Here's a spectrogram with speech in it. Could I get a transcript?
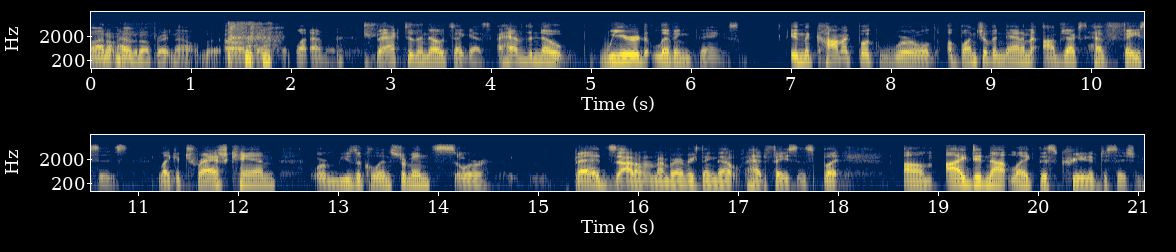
I don't have it up right now, but Oh, okay, whatever. Back to the notes, I guess. I have the note: weird living things. In the comic book world, a bunch of inanimate objects have faces, like a trash can, or musical instruments, or beds. I don't remember everything that had faces, but um, I did not like this creative decision.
